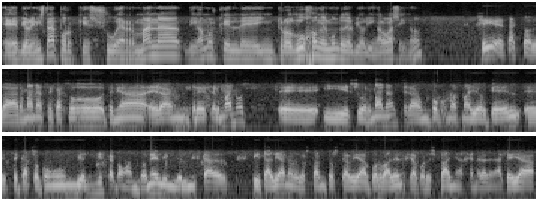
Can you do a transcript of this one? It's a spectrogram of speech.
Eh, violinista porque su hermana, digamos que le introdujo en el mundo del violín, algo así, ¿no? Sí, exacto. La hermana se casó, tenía, eran tres hermanos eh, y su hermana, que era un poco más mayor que él, se casó con un violinista, con Antonelli, un violinista italiano de los tantos que había por Valencia, por España en general en aquella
